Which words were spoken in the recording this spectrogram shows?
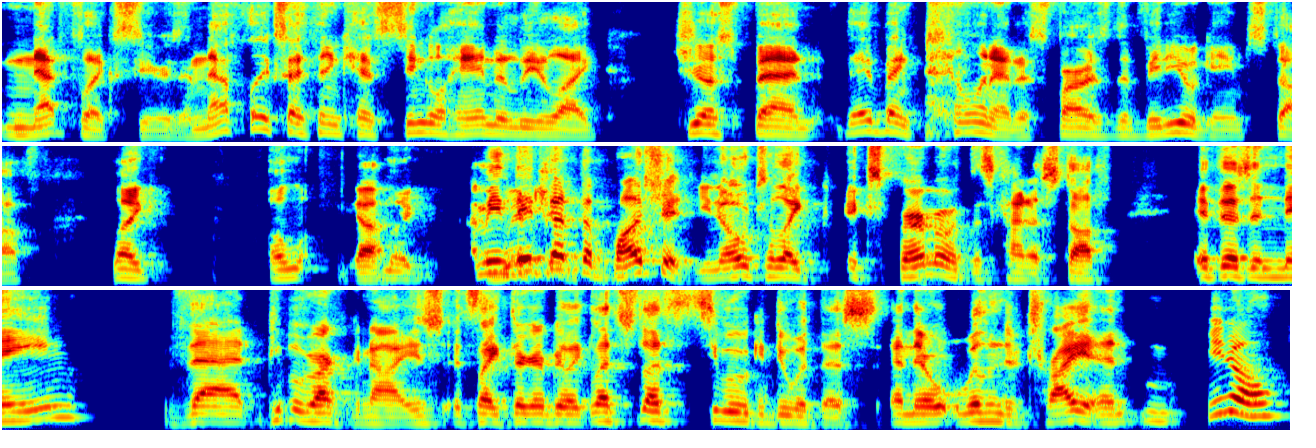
Netflix series, and Netflix, I think, has single-handedly like just been they've been killing it as far as the video game stuff. Like, a, Yeah. like I mean, they've got the budget, you know, to like experiment with this kind of stuff. If there's a name that people recognize, it's like they're gonna be like, let's let's see what we can do with this, and they're willing to try it. And you know,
